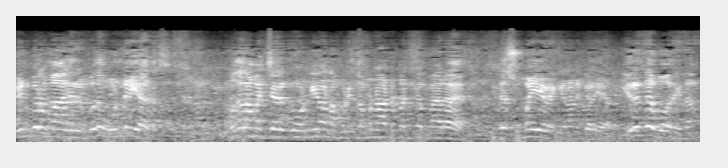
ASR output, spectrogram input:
பின்புறமாக இருப்பது ஒன்றிய அரசு. முதலமைச்சருக்கு ஒன்றையும் நம்முடைய தமிழ்நாட்டு மக்கள் மேல இந்த சுமையை வைக்கணும்னு கிடையாது. இருந்த போதிலும்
